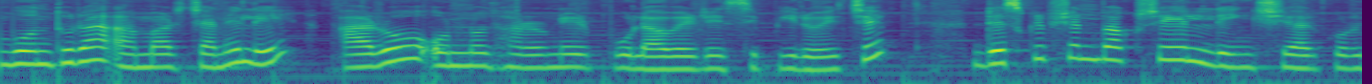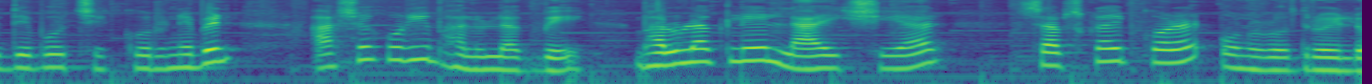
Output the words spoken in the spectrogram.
বন্ধুরা, আমার চ্যানেলে আরও অন্য ধরনের পোলাওয়ের রেসিপি রয়েছে। ডেসক্রিপশন বক্সে লিঙ্ক শেয়ার করে দেব চেক করে নেবেন। আশা করি ভালো লাগবে। ভালো লাগলে লাইক শেয়ার সাবস্ক্রাইব করার অনুরোধ রইল।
